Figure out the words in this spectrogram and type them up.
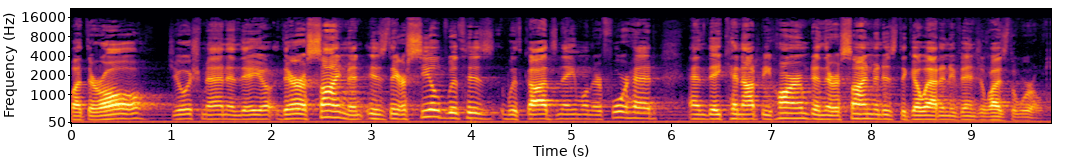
But they're all Jewish men, and they, their assignment is they are sealed with, his, with God's name on their forehead, and they cannot be harmed, and their assignment is to go out and evangelize the world.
